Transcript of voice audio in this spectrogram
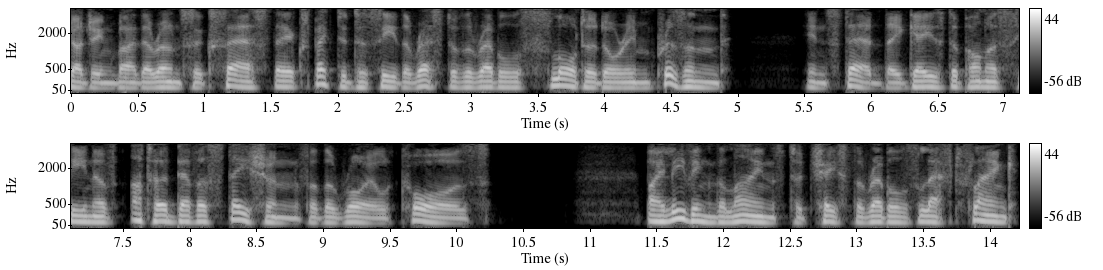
Judging by their own success, they expected to see the rest of the rebels slaughtered or imprisoned. Instead, they gazed upon a scene of utter devastation for the royal cause. By leaving the lines to chase the rebels' left flank,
